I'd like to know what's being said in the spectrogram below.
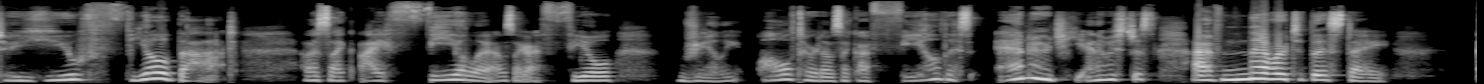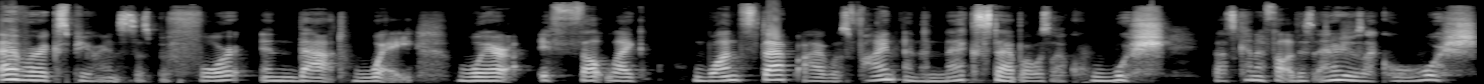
do you feel that? I was like, I feel it. I was like, I feel really altered. I was like, I feel this energy. And it was just, I've never to this day ever experienced this before in that way, where it felt like one step I was fine, and the next step I was like, whoosh. That's kind of felt like this energy was like whoosh.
